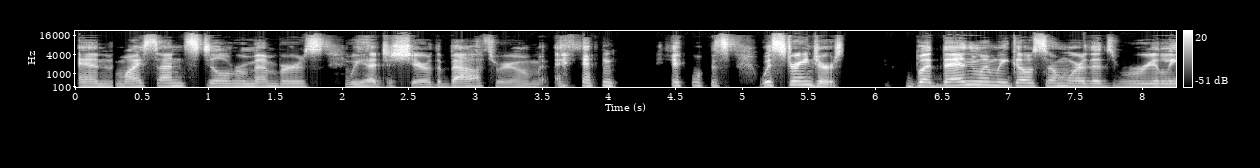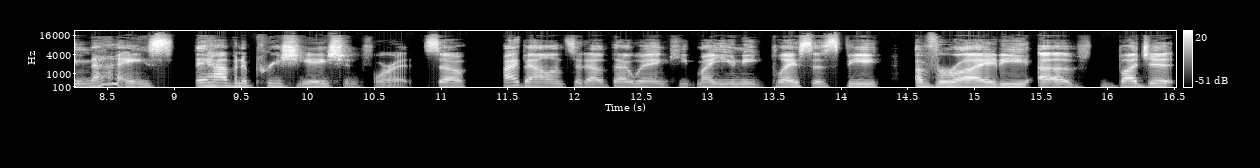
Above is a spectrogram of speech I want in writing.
And my son still remembers we had to share the bathroom and it was with strangers. But then when we go somewhere that's really nice, they have an appreciation for it. So I balance it out that way and keep my unique places be a variety of budget,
